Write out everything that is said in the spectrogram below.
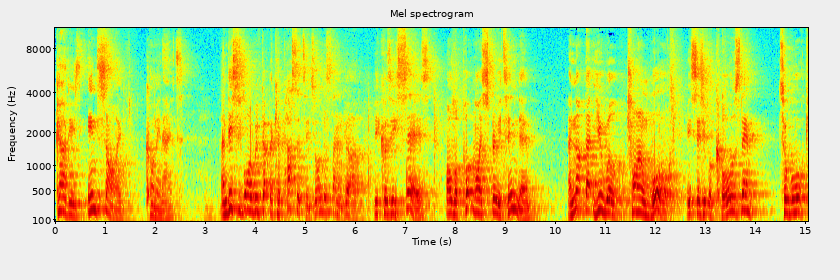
God is inside coming out. And this is why we've got the capacity to understand God because He says, I will put my spirit in them, and not that you will try and walk, it says it will cause them to walk.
